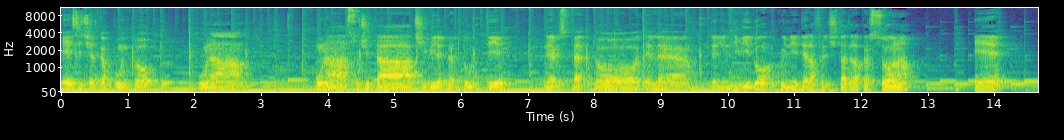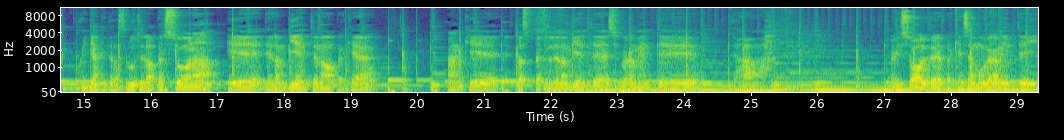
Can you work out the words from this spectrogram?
e si cerca appunto una, una società civile per tutti nel rispetto del, dell'individuo, quindi della felicità della persona e quindi anche della salute della persona e dell'ambiente, no? Perché anche l'aspetto dell'ambiente è sicuramente da risolvere perché siamo veramente in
